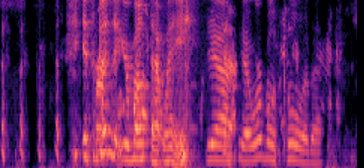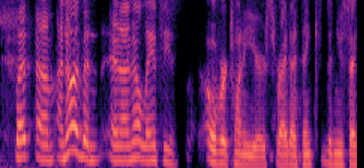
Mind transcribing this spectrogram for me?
it's good that you're both that way. Yeah, yeah, yeah, we're both cool with that. But um, I know I've been, and I know Lancy's over 20 years, right? I think didn't you say?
